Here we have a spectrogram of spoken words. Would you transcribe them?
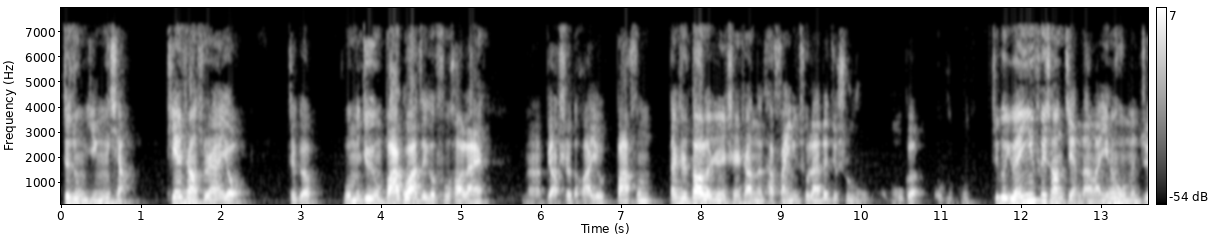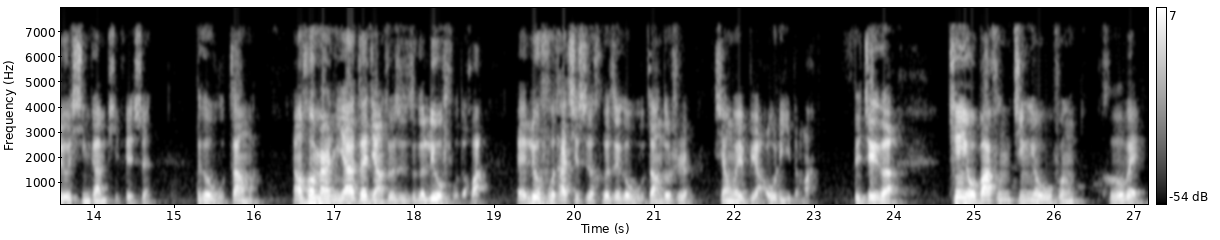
这种影响，天上虽然有这个。我们就用八卦这个符号来，呃，表示的话有八风，但是到了人身上呢，它反映出来的就是五五个，这个原因非常简单了，因为我们只有心肝脾肺肾这个五脏嘛，然后后面你要再讲说是这个六腑的话，哎，六腑它其实和这个五脏都是相为表里的嘛，所以这个天有八风，境有五风，何谓？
